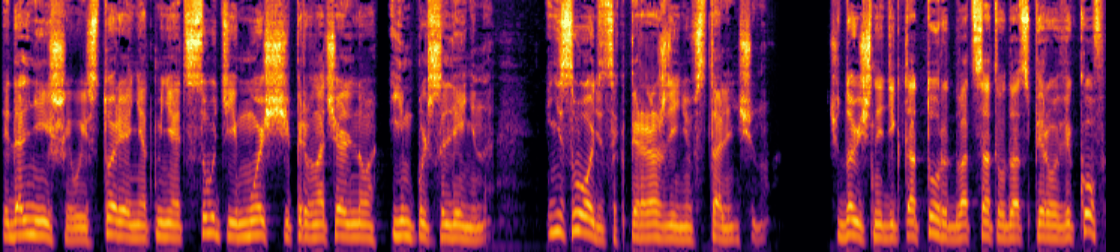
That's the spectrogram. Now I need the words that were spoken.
и дальнейшая его история не отменяет сути и мощи первоначального импульса Ленина и не сводится к перерождению в сталинщину. Чудовищные диктатуры 20-21 веков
